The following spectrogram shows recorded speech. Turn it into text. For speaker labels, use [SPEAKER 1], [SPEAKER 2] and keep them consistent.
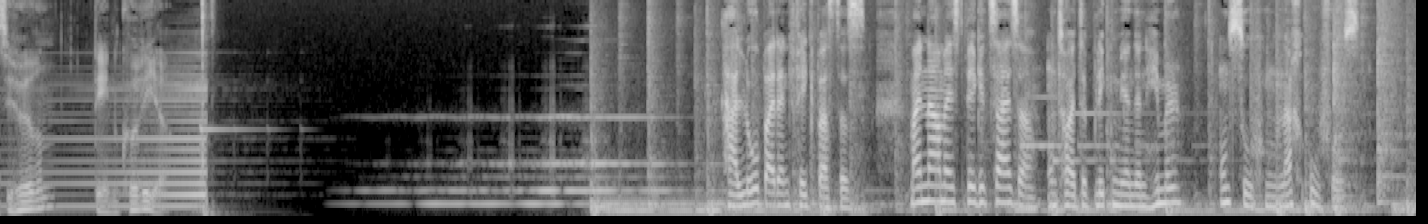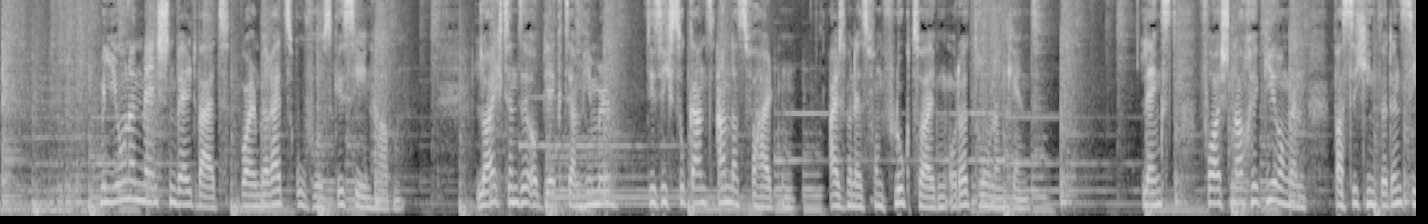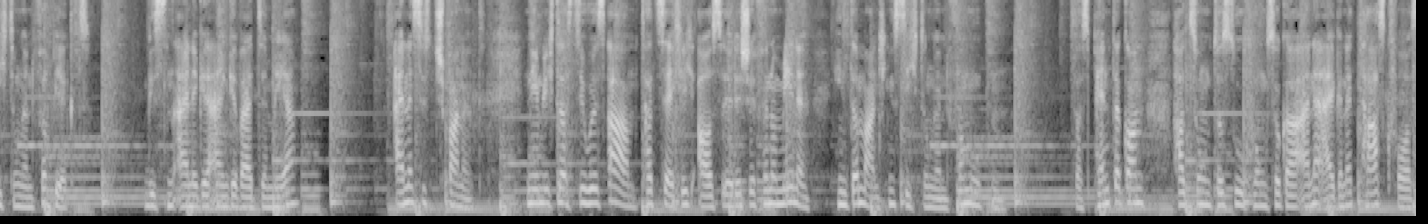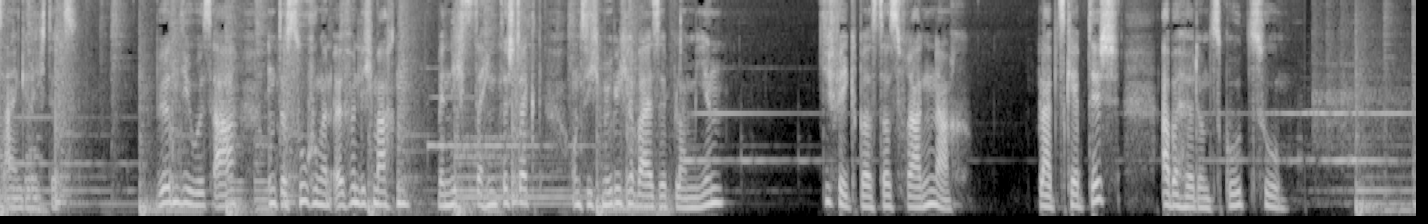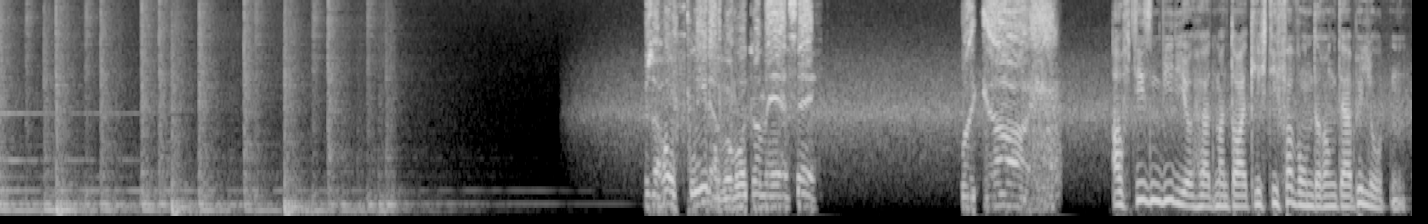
[SPEAKER 1] Sie hören den Kurier.
[SPEAKER 2] Hallo bei den Fakebusters. Mein Name ist Birgit Seiser und heute blicken wir in den Himmel und suchen nach UFOs. Millionen Menschen weltweit wollen bereits UFOs gesehen haben. Leuchtende Objekte am Himmel, die sich so ganz anders verhalten, als man es von Flugzeugen oder Drohnen kennt. Längst forschen auch Regierungen, was sich hinter den Sichtungen verbirgt. Wissen einige Eingeweihte mehr? Eines ist spannend, nämlich dass die USA tatsächlich außerirdische Phänomene hinter manchen Sichtungen vermuten. Das Pentagon hat zur Untersuchung sogar eine eigene Taskforce eingerichtet. Würden die USA Untersuchungen öffentlich machen, wenn nichts dahinter steckt und sich möglicherweise blamieren? Die Fakebusters fragen nach. Bleibt skeptisch, aber hört uns gut zu.
[SPEAKER 3] There's a whole fleet of them. Look on the ASA. My gosh.
[SPEAKER 2] Auf diesem Video hört man deutlich die Verwunderung der Piloten.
